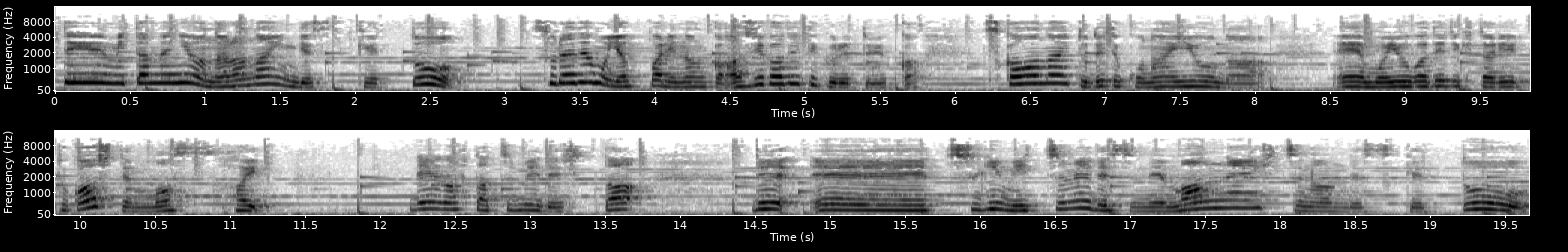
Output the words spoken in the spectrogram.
っていう見た目にはならないんですけど、それでもやっぱりなんか味が出てくるというか、使わないと出てこないような、えー、模様が出てきたりとかしてます。はい。例が二つ目でした。で、えー、次三つ目ですね。万年筆なんですけど、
